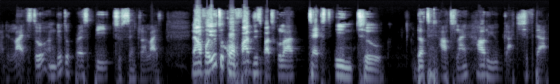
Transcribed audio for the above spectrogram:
and the like so i'm going to press p to centralize. Now for you to convert this particular text into dotted outline how do you achieve that?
